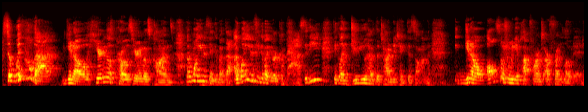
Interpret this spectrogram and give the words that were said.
so with all that, you know, hearing those pros, hearing those cons, I want you to think about that. I want you to think about your capacity. Think like, do you have the time to take this on? You know, all social media platforms are front loaded,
